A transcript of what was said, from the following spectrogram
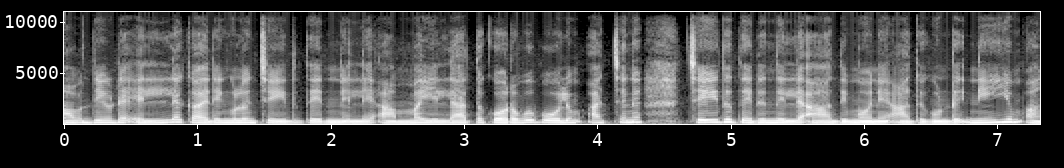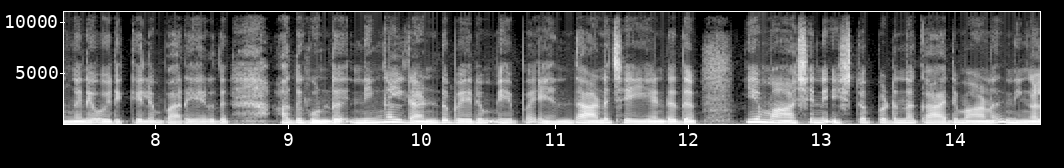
ആദ്യയുടെ എല്ലാ കാര്യങ്ങളും ചെയ്തു തരുന്നില്ലേ? അമ്മയില്ലാത്ത കുറവ് പോലും അച്ഛന് ചെയ്തു തരുന്നില്ല ആദിമോനെ. അതുകൊണ്ട് നീയും അങ്ങനെ ഒരിക്കലും പറയരുത്. അതുകൊണ്ട് നിങ്ങൾ രണ്ടുപേരും ഇപ്പം എന്താണ് ചെയ്യേണ്ടത്? ഈ മാഷിന് ഇഷ്ടപ്പെടുന്ന കാര്യമാണ് നിങ്ങൾ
